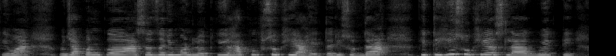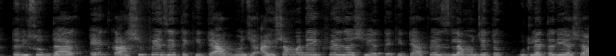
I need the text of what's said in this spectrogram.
किंवा म्हणजे आपण क- असं जरी म्हणलो की हा खूप सुखी आहे तरी सुद्धा कितीही सुखी असला व्यक्ती तरी सुद्धा एक अशी फेज येते की त्या म्हणजे आयुष्यामध्ये एक फेज अशी येते की त्या फेजला म्हणजे तो कुठल्या तरी अशा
